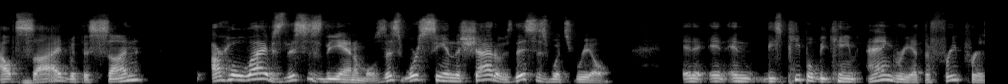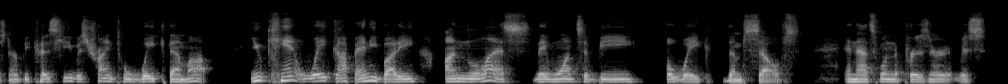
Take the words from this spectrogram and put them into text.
outside with the sun. Our whole lives, this is the animals. This we're seeing the shadows. This is what's real. And, and, and these people became angry at the free prisoner because he was trying to wake them up. You can't wake up anybody unless they want to be awake themselves. And that's when the prisoner was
